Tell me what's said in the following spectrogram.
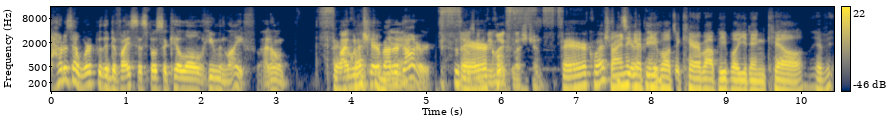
How does that work with a device that's supposed to kill all human life? I don't. Fair why wouldn't care question. about her daughter? Fair be my question. Fair question. Trying to get people to care about people you didn't kill. If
